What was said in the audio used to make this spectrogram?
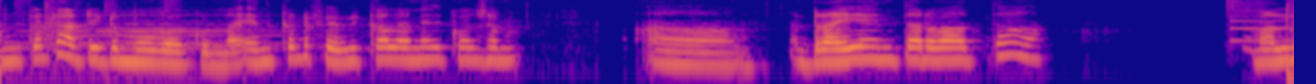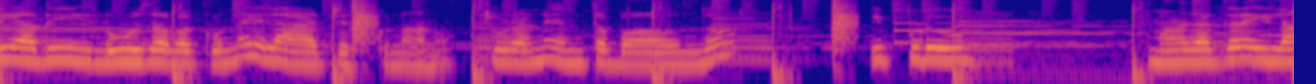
ఎందుకంటే అటు ఇటు మూవ్ అవ్వకుండా. ఎందుకంటే ఫెవికాల్ అనేది కొంచెం డ్రై అయిన తర్వాత మళ్ళీ అది లూజ్ అవ్వకుండా ఇలా యాడ్ చేసుకున్నాను. చూడండి ఎంత బాగుందో. ఇప్పుడు మన దగ్గర ఇలా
